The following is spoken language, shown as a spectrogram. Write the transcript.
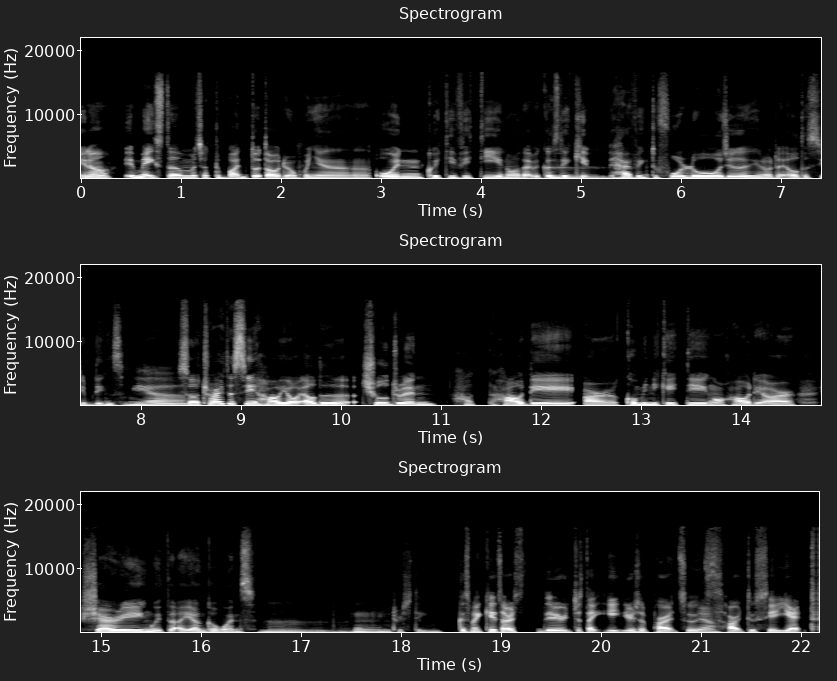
You know, it makes them macam terbantuk tau Diorang punya own creativity and all that Because mm. they keep hmm. having to follow je You know the elder siblings Yeah So try to see how your elder children how how they are communicating or how they are sharing with the younger ones. Mm, mm. Interesting, because my kids are they're just like eight years apart, so yeah. it's hard to say yet.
